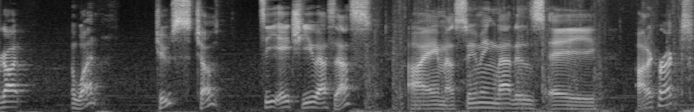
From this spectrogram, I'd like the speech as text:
Forgot what? Choose? Chose? C-H-U-S-S? I'm assuming that is a autocorrect?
